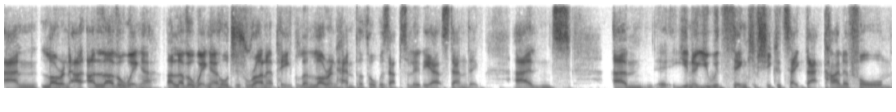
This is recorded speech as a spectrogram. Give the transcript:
and Lauren. I, I, love a winger. I love a winger who'll just run at people, and Lauren Hemp I thought was absolutely outstanding. And um, you know, you would think if she could take that kind of form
